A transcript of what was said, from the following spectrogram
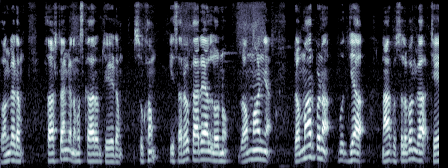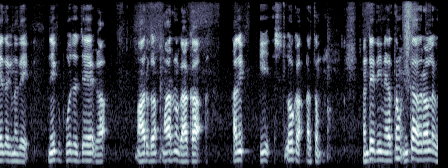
వంగడం సాష్టాంగ నమస్కారం చేయడం సుఖం ఈ సర్వకార్యాల్లోనూ బ్రహ్మాణ్య బ్రహ్మార్పణ బుద్ధ్యా నాకు సులభంగా చేయదగినదే. నీకు పూజ చేయగా మారుగా మారునుగాక అని ఈ శ్లోక అర్థం. అంటే దీని అర్థం ఇంకా వివరాలకు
